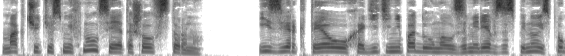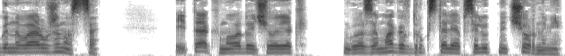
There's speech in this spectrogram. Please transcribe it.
Мак чуть усмехнулся и отошел в сторону. Изверг Тео уходить и не подумал, замерев за спиной испуганного оруженосца. «Итак, молодой человек...» Глаза мага вдруг стали абсолютно черными.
